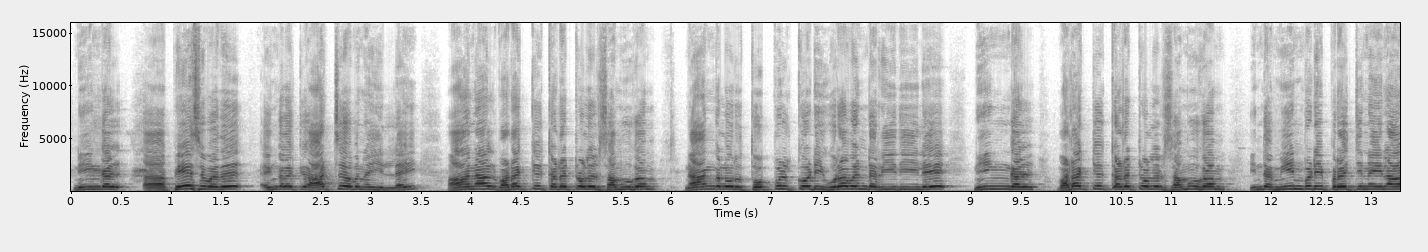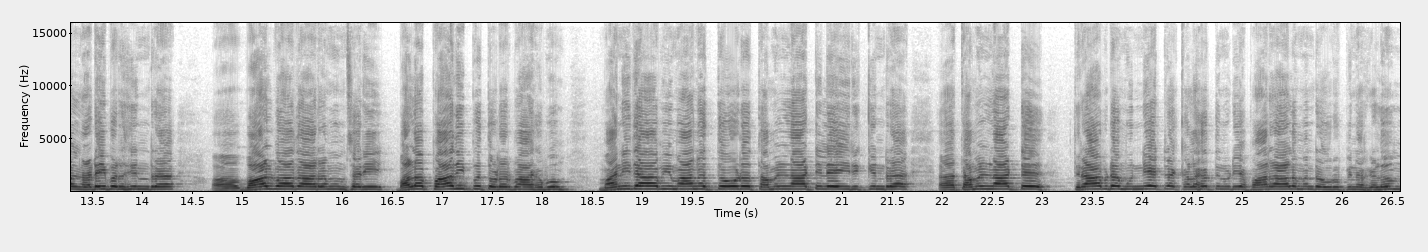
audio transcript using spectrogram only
நீங்கள் பேசுவது எங்களுக்கு ஆட்சேபனை இல்லை. ஆனால் வடக்கு கடற்றொழில் சமூகம் நாங்கள் ஒரு தொப்புள் கொடி உறவென்ற ரீதியிலே நீங்கள் வடக்கு கடற்றொழில் சமூகம் இந்த மீன்பிடி பிரச்சினையினால் நடைபெறுகின்ற வாழ்வாதாரமும் சரி பல பாதிப்பு தொடர்பாகவும் மனிதாபிமானத்தோடு தமிழ்நாட்டிலே இருக்கின்ற தமிழ்நாட்டு திராவிட முன்னேற்ற கழகத்தினுடைய பாராளுமன்ற உறுப்பினர்களும்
